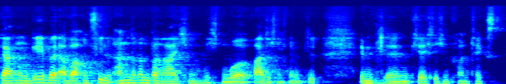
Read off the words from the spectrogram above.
gang und gäbe, aber auch in vielen anderen Bereichen, nicht nur, weiß ich nicht, im, im, im kirchlichen Kontext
